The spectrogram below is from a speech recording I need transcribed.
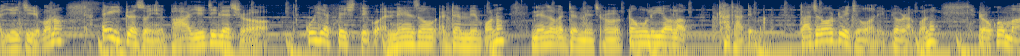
အရေးကြီးတယ်ပေါ့နော်အဲ့ဒီအတွက်ဆိုရင်ဘာအရေးကြီးလဲဆိုတော့ ကိုယ့်ရဲ့ page တွေကိုအနည်းဆုံး admin ပေါ့နော်အနည်းဆုံး admin ကျွန်တော်တို့၃၄ယောက်လောက်ခတ်ထားတင်ပါတယ်ဒါကျွန်တော်တို့တွေ့ကြုံကနေပြောတာပေါ့နော်အဲ့တော့ကို့မှာ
